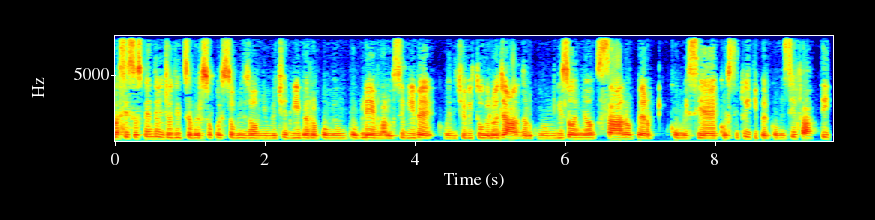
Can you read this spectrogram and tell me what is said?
ma si sospende il giudizio verso questo bisogno invece di viverlo come un problema, lo si vive, come dicevi tu, elogiandolo come un bisogno sano per come si è costituiti, per come si è fatti,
